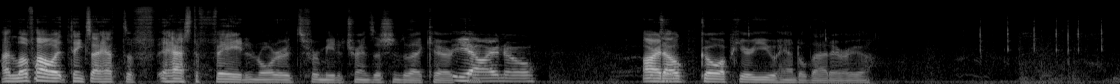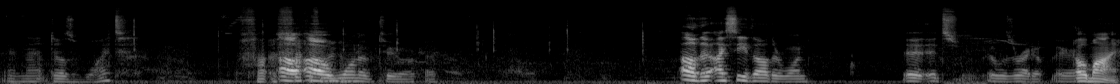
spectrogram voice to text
I love how it thinks I have to. F- it has to fade in order for me to transition to that character. Yeah, I know. All right, I'll go up here. You handle that area. And that does what? Fu- Oh, oh, one of two. Okay. Oh, the I see the other one. It, it's it was right up there. Oh my.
